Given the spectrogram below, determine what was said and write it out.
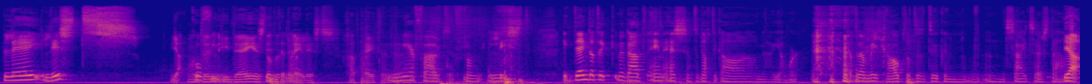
playlists, Ja, want Koffie. hun idee is dat het playlists gaat heten. de- meervoud van list. Ik denk dat ik inderdaad één S en toen dacht ik, oh, nou jammer. ik had wel een beetje gehoopt dat er natuurlijk een, een site zou staan. Ja,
